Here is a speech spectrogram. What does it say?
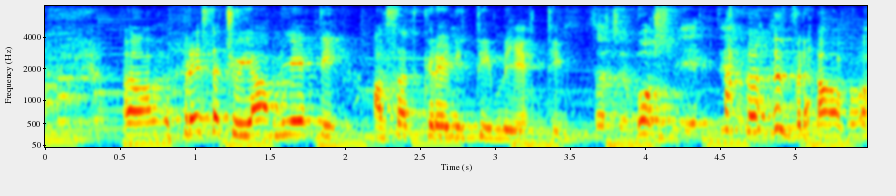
Prestat ću ja mljeti, a sad kreni ti mljeti. Sad će boš mljeti. Bravo.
